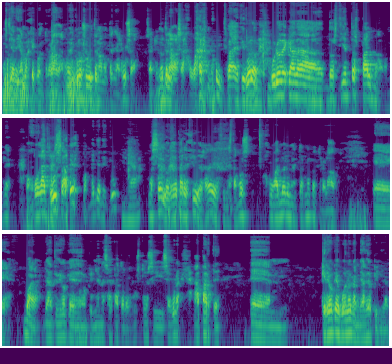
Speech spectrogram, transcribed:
hostia, digamos que controlada, ¿no? Es como subirte a una montaña rusa, o sea, que no te la vas a jugar, ¿no? Y te vas a decir, bueno, uno de cada 200 palma, hombre, o juega tú, ¿sabes? Pues métete tú. No sé, lo veo parecido, ¿sabes? Es decir, estamos jugando en un entorno controlado. Eh, bueno, ya te digo que opiniones hay para todos los gustos y segura. Aparte, eh, creo que es bueno cambiar de opinión.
